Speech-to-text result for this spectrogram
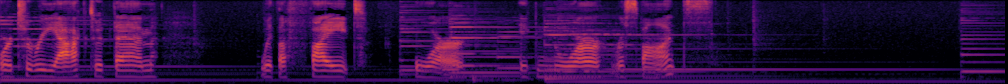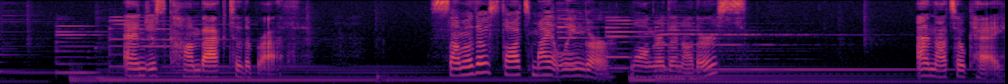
or to react with them with a fight or ignore response. And just come back to the breath. Some of those thoughts might linger longer than others, and that's okay.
